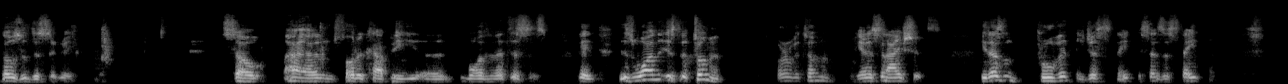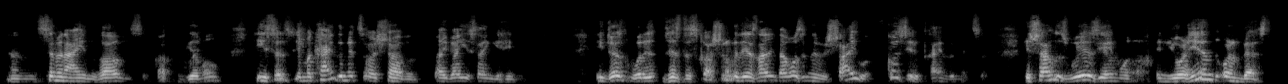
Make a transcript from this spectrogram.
Those who disagree. So I didn't photocopy uh, more than that. This is okay. This one is the Tumim, or the Tumim. Yenis and Aishitz. He doesn't prove it. He just state, says a statement. And Simon Ayin Vav, Gimel, he says, "You're kind of mitzvah shavim by by you saying Gehimu." He just what his discussion over there is not that wasn't in the. Of course, you're kind of the mitzvah. His Shiloh is where's the in your hand or in best?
